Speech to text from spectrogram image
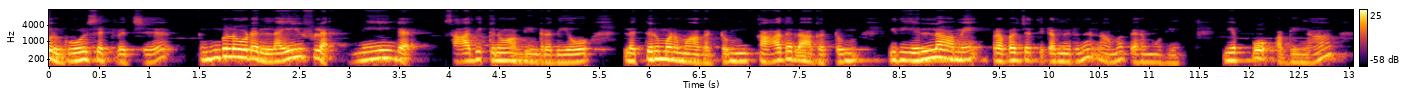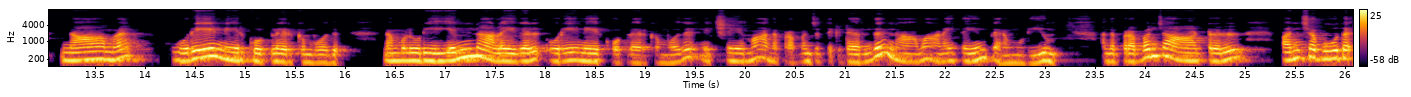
ஒரு கோல் செட் வச்சு உங்களோட லைஃப்பில் நீங்கள் சாதிக்கணும் அப்படின்றதையோ இல்லை திருமணமாகட்டும் காதலாகட்டும் இது எல்லாமே பிரபஞ்சத்திடமிருந்து நாம் பெற முடியும். எப்போ அப்படின்னா நாம் ஒரே நேர்கோட்டில் இருக்கும்போது நம்மளுடைய எண்ண அலைகள் ஒரே நேர்கோட்டில் இருக்கும்போது நிச்சயமாக அந்த பிரபஞ்சத்துக்கிட்ட இருந்து நாம் அனைத்தையும் பெற முடியும். அந்த பிரபஞ்ச ஆற்றல் பஞ்சபூத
